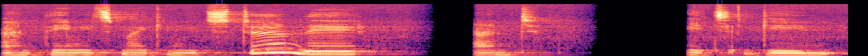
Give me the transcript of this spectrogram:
And then it's making its turn there, and it's again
